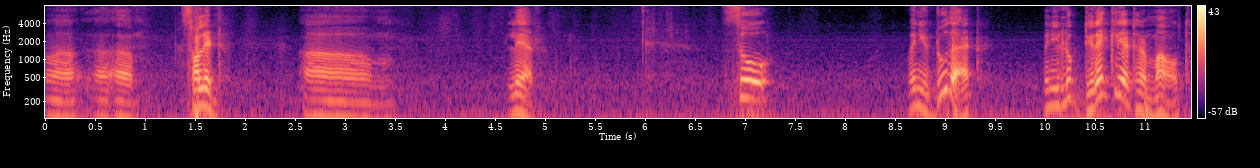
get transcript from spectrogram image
uh, a solid um, layer. So, when you do that, when you look directly at her mouth,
